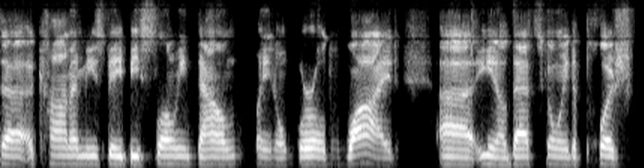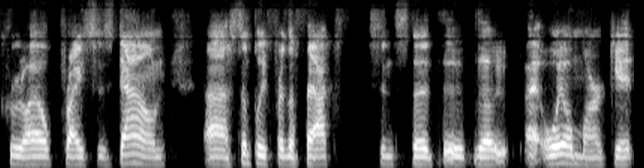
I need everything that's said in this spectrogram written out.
uh, economies may be slowing down, you know, worldwide, uh, you know, that's going to push crude oil prices down simply for the fact since the the, the oil market,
